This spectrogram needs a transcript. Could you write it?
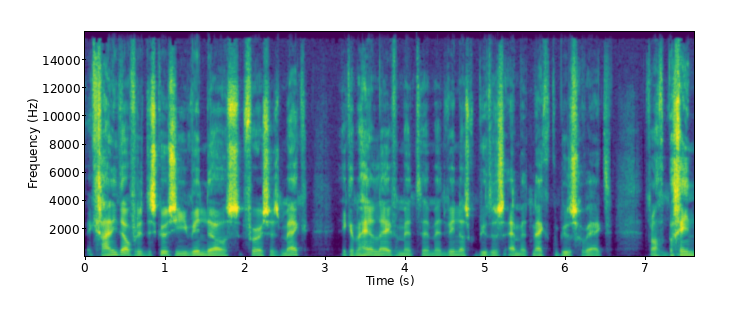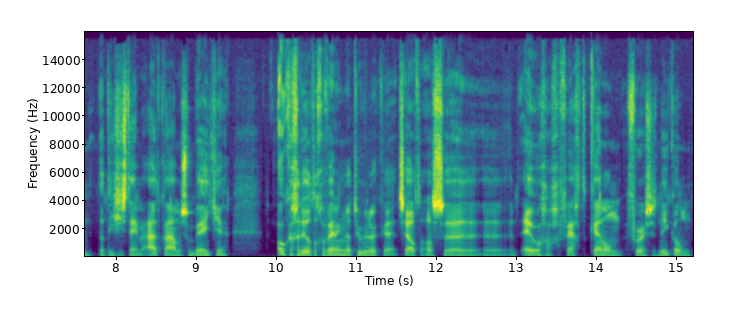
ik ga niet over de discussie Windows versus Mac. Ik heb mijn hele leven met, met Windows computers en met Mac computers gewerkt. Vanaf het begin dat die systemen uitkwamen zo'n beetje. Ook een gedeelte gewenning natuurlijk. Hè. Hetzelfde als het eeuwige gevecht Canon versus Nikon.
